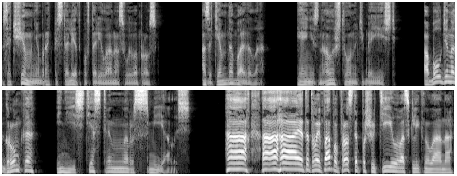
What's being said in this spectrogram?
«Зачем мне брать пистолет?» — повторила она свой вопрос. А затем добавила. «Я и не знала, что он у тебя есть». А Болдина громко и неестественно рассмеялась. «А, ага, это твой папа просто пошутил!» — воскликнула она.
